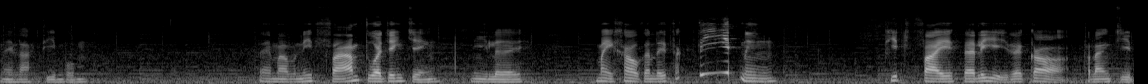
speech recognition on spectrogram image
ในละทีมผม ได้มาวันนี้สามตัวเจ๋งๆ นี่เลย ไม่เข้ากันเลยสักตีดหนึ่ง พิษไฟแฟรี่ แล้วก็พลังจิต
